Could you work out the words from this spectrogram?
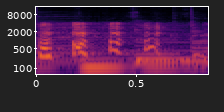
Ha ha ha.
